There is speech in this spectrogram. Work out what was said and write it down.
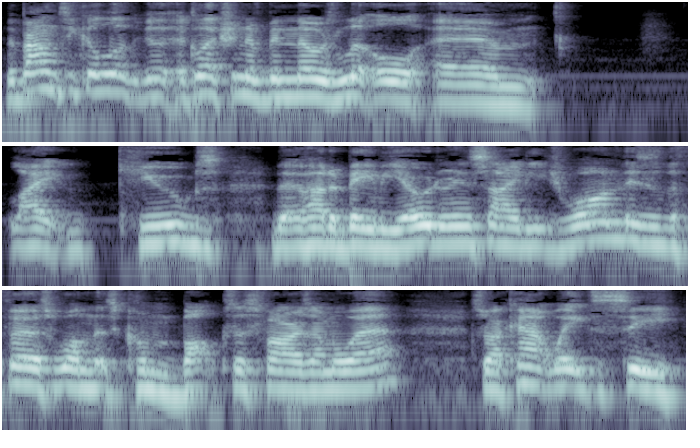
The bounty collection have been those little, um, like, cubes that have had a Baby Yoda inside each one. This is the first one that's come box as far as I'm aware. So I can't wait to see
